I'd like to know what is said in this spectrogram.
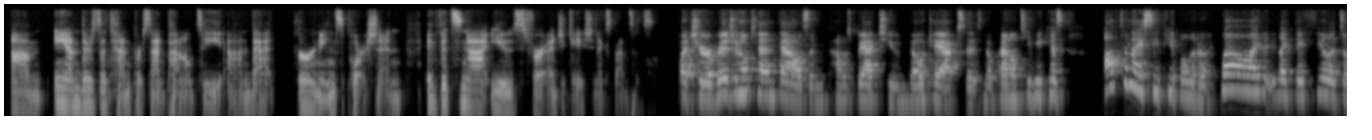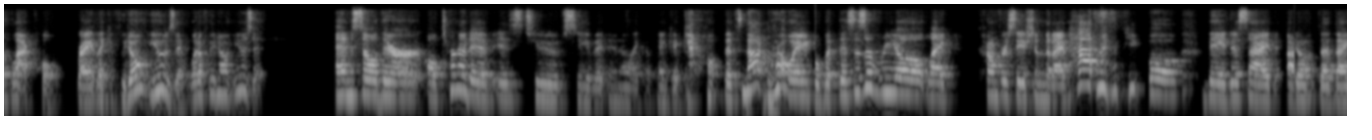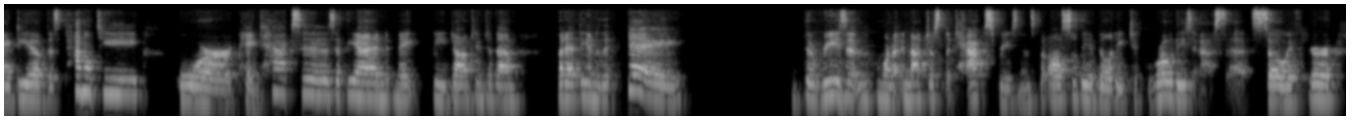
um, and there's a 10% penalty on that earnings portion if it's not used for education expenses. But your original 10,000 comes back to you, no taxes, no penalty, because often I see people that are like, well, I like they feel it's a black hole, right? Like if we don't use it, what if we don't use it? And so their alternative is to save it in a, like a bank account that's not growing. But this is a real like conversation that I've had with people. They decide uh, that the idea of this penalty or paying taxes at the end may be daunting to them. But at the end of the day, the reason, one, not just the tax reasons, but also the ability to grow these assets. So if you're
